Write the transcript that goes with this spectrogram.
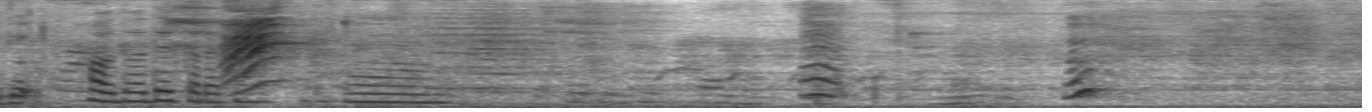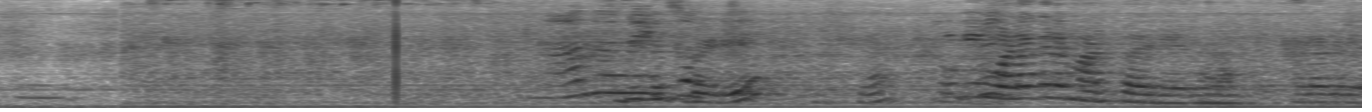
ಇದು. ಹೌದು ಅದೇ ಥರ ಹ್ಮ್. ಈಗ ಒಳಗಡೆ ಮಾಡ್ತಾ ಇದೆ ಒಳಗಡೆ ಒಳಗಡೆ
